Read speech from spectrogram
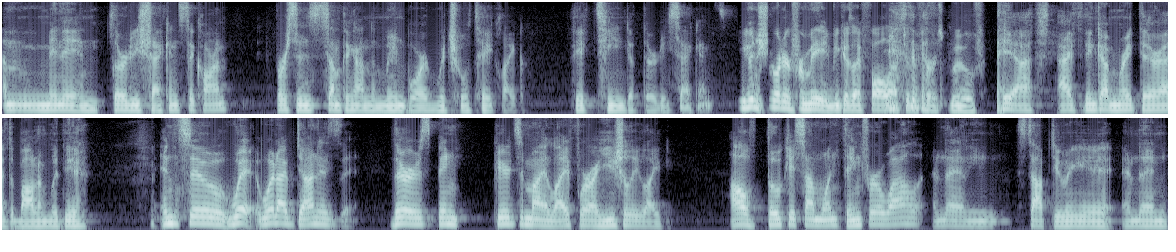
a minute and 30 seconds to climb versus something on the moon board, which will take like 15 to 30 seconds. Even shorter for me because I fall after the first move. Yeah, I think I'm right there at the bottom with you. And so what what I've done is there's been periods in my life where I usually like I'll focus on one thing for a while and then stop doing it and then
